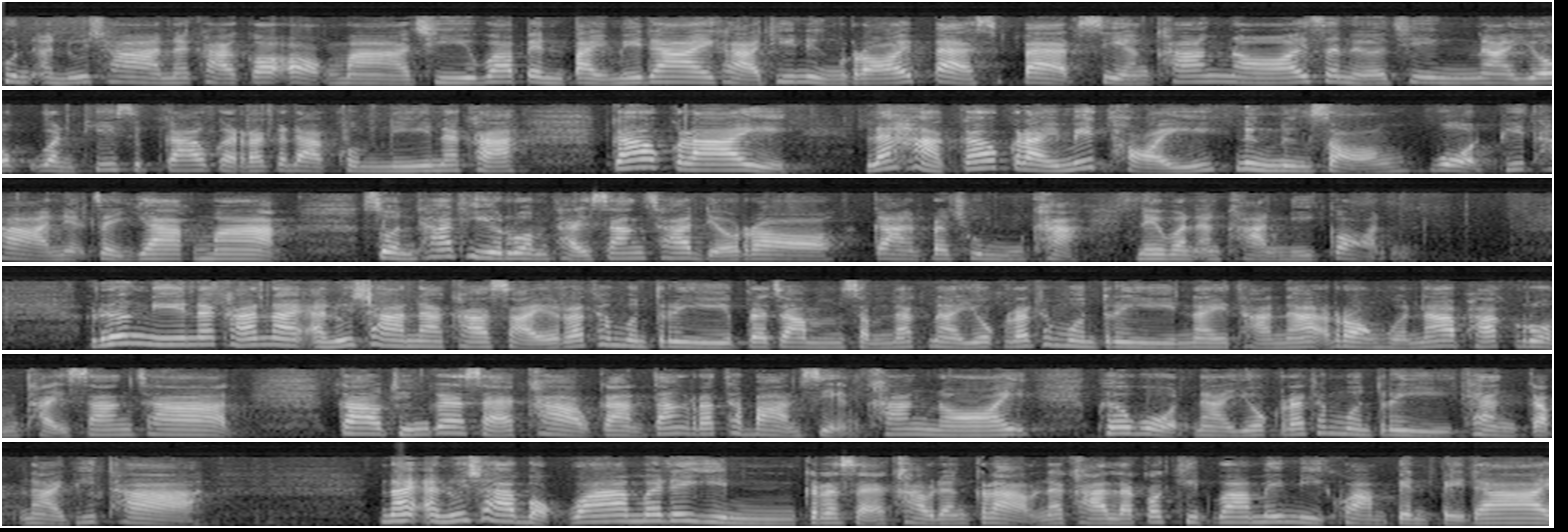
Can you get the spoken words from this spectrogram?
คุณอนุชานะคะ ก็ออกมาชี้ว่าเป็นไปไม่ได้ค่ะ ที่ 188 เสียงข้างน้อย เสนอชิงนายกวันที่ 19 กรกฎาคมนี้นะคะ ก้าวไกลและหากก้าวไกลไม่ถอย 112 โหวตพิธาเนี่ยจะยากมาก ส่วนท่าทีรวมไทยสร้างชาติเดี๋ยวรอการประชุมค่ะ ในวันอังคารนี้ก่อน เรื่องนี้นะคะนายอนุชานาคาสายรัฐมนตรีประจำสำนักนายกรัฐมนตรี ในฐานะรองหัวหน้าพักรวมไทยสร้างชาติ กล่าวถึงกระแสข่าวการตั้งรัฐบาลเสียงข้างน้อย เพื่อโหวตนายกรัฐมนตรีแข่งกับนายพิธา นายอนุชาบอกว่าไม่ได้ยินกระแสข่าวดังกล่าวนะคะ แล้วก็คิดว่าไม่มีความเป็นไปได้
